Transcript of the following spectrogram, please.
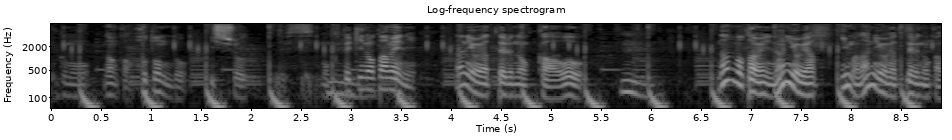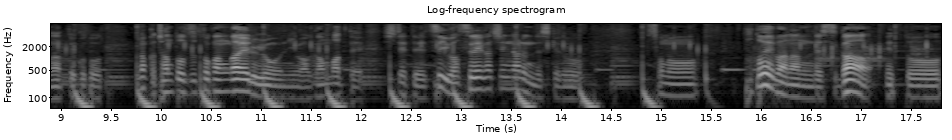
僕もなんかほとんど一緒です。目的のために何をやってるのかをうん。何のために何をや今何をやってるのかなってことをなんかちゃんとずっと考えるようには頑張ってしててつい忘れがちになるんですけどその例えばなんですが、えっと、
